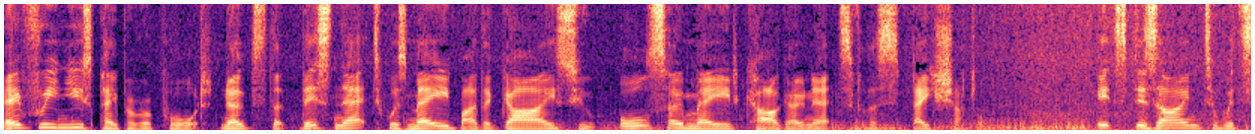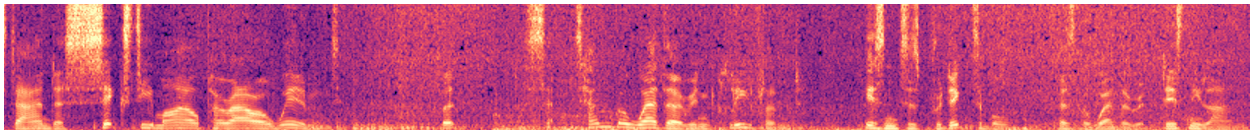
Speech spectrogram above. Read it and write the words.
Every newspaper report notes that this net was made by the guys who also made cargo nets for the space shuttle. It's designed to withstand a 60 mile per hour wind, but September weather in Cleveland isn't as predictable as the weather at Disneyland.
